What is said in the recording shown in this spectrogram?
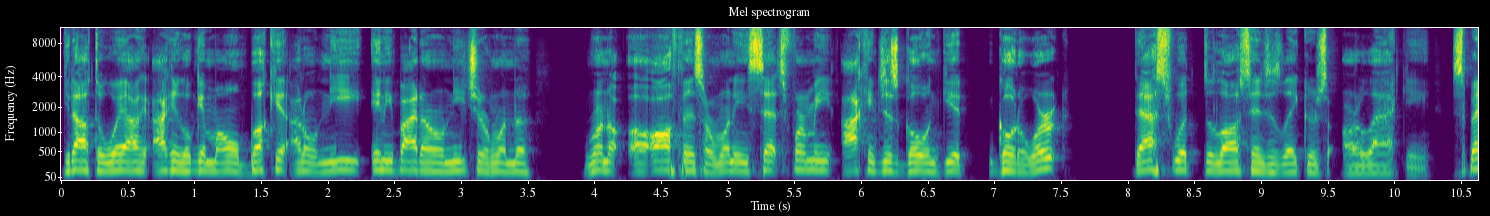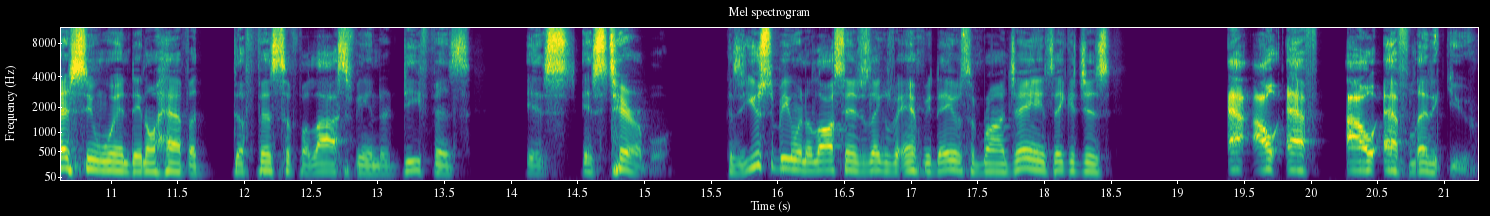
get out the way. I, I can go get my own bucket. I don't need anybody. I don't need you to run the run a, a offense or running sets for me. I can just go and get go to work. That's what the Los Angeles Lakers are lacking, especially when they don't have a defensive philosophy and their defense is is terrible. Because it used to be when the Los Angeles Lakers with Anthony Davis and LeBron James, they could just out out, out athletic you.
